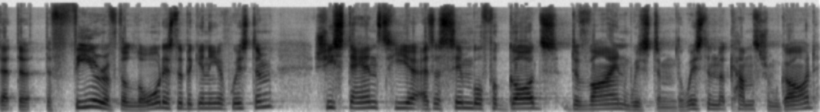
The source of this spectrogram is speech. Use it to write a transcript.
that the, the fear of the Lord is the beginning of wisdom, she stands here as a symbol for God's divine wisdom, the wisdom that comes from God,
